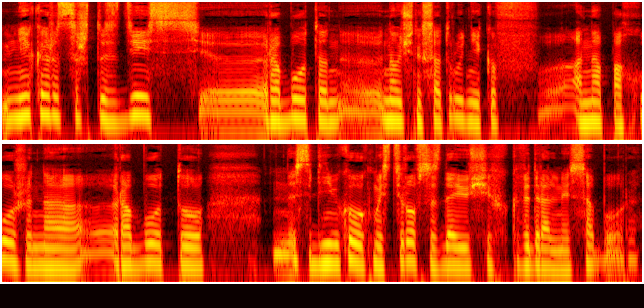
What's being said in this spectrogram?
Мне кажется, что здесь э, работа научных сотрудников, она похожа на работу средневековых мастеров, создающих кафедральные соборы.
